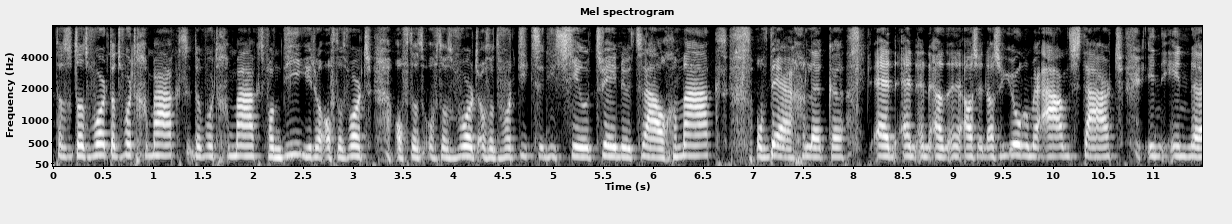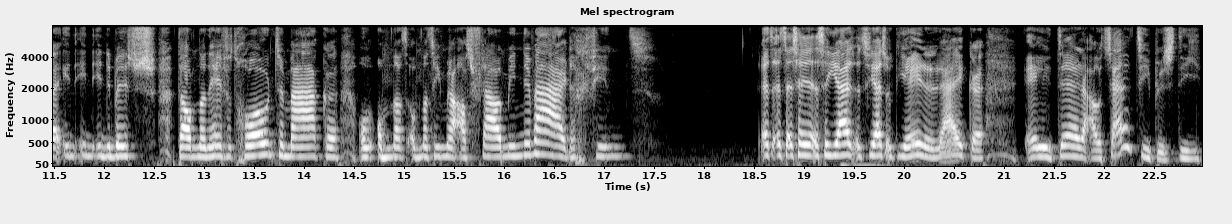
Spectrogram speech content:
dat, dat, wordt, dat wordt gemaakt, dat wordt gemaakt van dieren. Of dat wordt, of dat, of dat wordt, of dat wordt niet, niet CO2-neutraal gemaakt. Of dergelijke. En, en, en, en als, en als een jongen mij aanstaart in, in, de, in, in, in de bus, dan, dan heeft het gewoon te maken om, omdat, omdat hij me als vrouw minder waardig vindt. Het, het, het, zijn, het, zijn juist, het zijn juist ook die hele rijke, elitaire oud-Zuid-types die,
